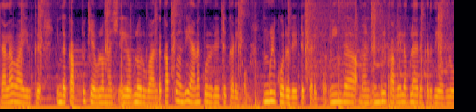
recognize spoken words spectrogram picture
செலவாயிருக்கு. இந்த கப்புக்கு எவ்வளோ மெஷ எவ்வளோ ரூபா அந்த கப்பு வந்து எனக்கு ஒரு ரேட்டுக்கு கிடைக்கும். உங்களுக்கு ஒரு ரேட்டுக்கு கிடைக்கும். நீங்கள் உங்களுக்கு அவைலபிளாக இருக்கிறது எவ்வளோ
